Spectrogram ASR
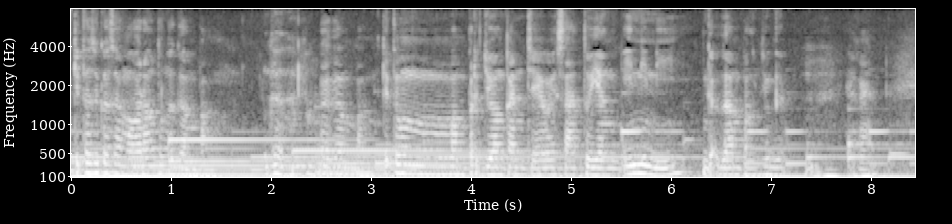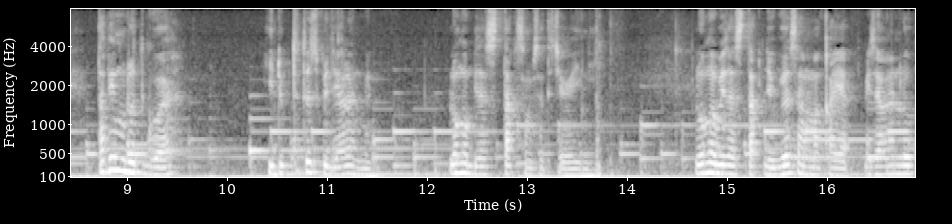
kita suka sama orang tuh nggak gampang. Enggak gampang. Nggak gampang. Kita mem- memperjuangkan cewek satu yang ini nih nggak gampang juga. Ya kan? Tapi menurut gue hidup itu terus berjalan men. Lo nggak bisa stuck sama satu cewek ini. Lo nggak bisa stuck juga sama kayak misalkan lo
